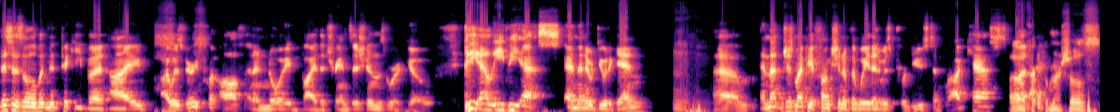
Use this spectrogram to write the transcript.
This is a little bit nitpicky, but I I was very put off and annoyed by the transitions where it go P L E B S and then it would do it again. Mhm. Um, and that just might be a function of the way that it was produced and broadcast. But for I- commercials.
